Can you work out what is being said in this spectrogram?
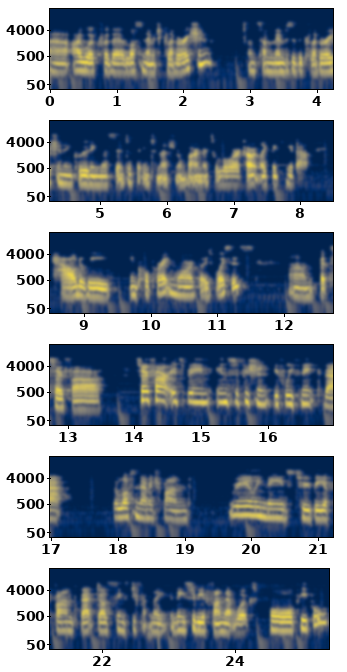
uh, I work for the Loss and Damage Collaboration, and some members of the collaboration, including the Centre for International Environmental Law, are currently thinking about how do we incorporate more of those voices. Um, but so far, so far it's been insufficient if we think that the Loss and Damage Fund really needs to be a fund that does things differently. It needs to be a fund that works for people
